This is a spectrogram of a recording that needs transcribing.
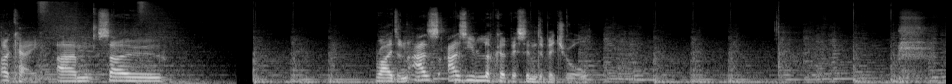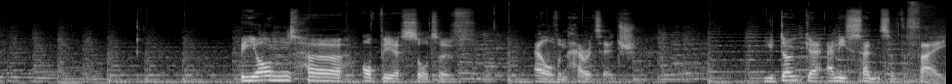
Okay. Um, so, Ryden, as as you look at this individual, beyond her obvious sort of elven heritage, you don't get any sense of the Fae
